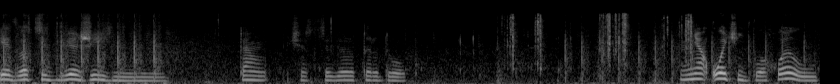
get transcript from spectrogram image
Где 22 жизни у меня. Там сейчас заберут airdrop. У меня очень плохой лут.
